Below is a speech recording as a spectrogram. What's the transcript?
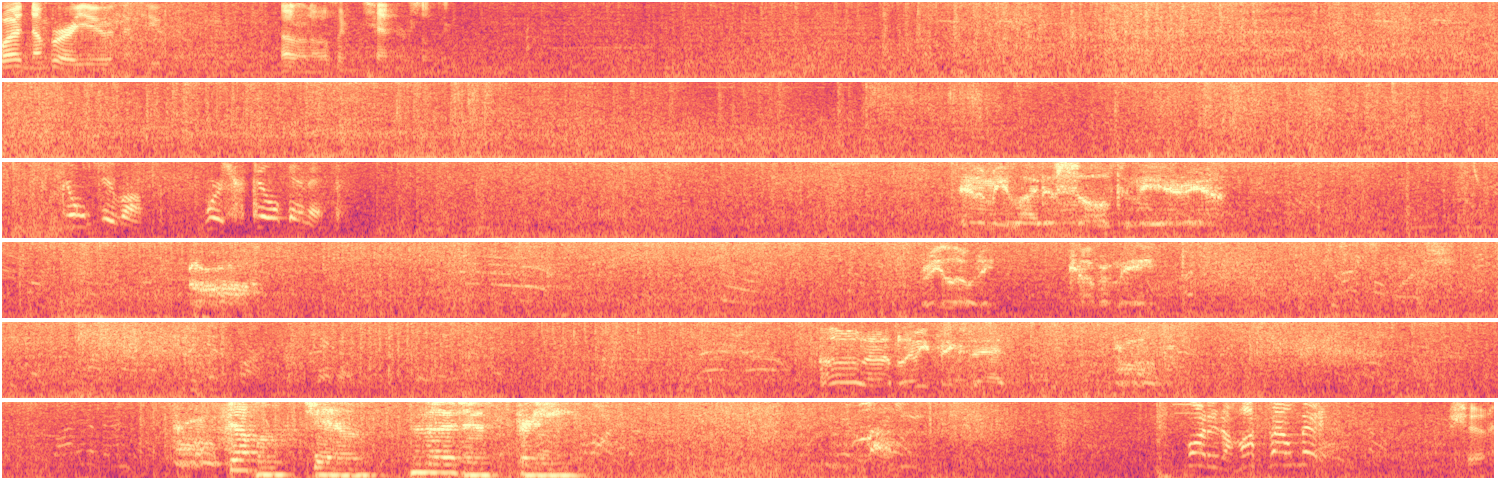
What number are you in the queue? I don't know, it's like 10 or something. Don't give up. We're still in it. Enemy light assault in the area. Reloading. Cover me. Hold up, let me fix that. Double kill. Murder spree. Spotted a hostile medic! Shit.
